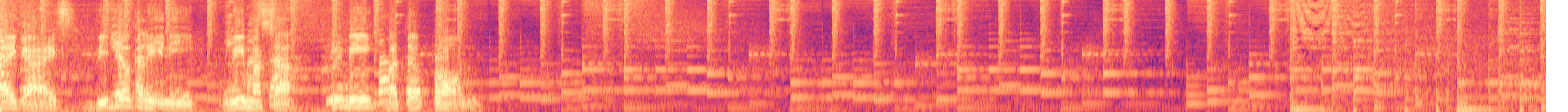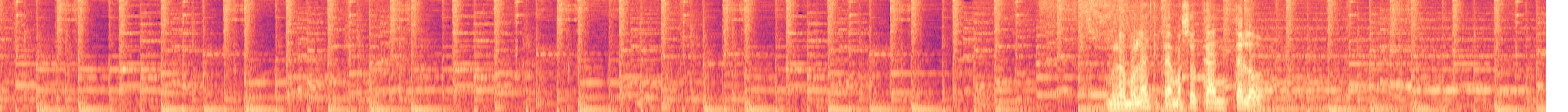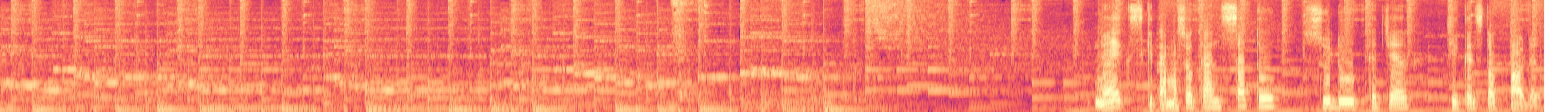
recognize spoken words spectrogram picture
Hai guys, video kali ini we masak creamy butter prawn. Mula-mula kita masukkan telur. Next, kita masukkan satu sudu kecil chicken stock powder.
